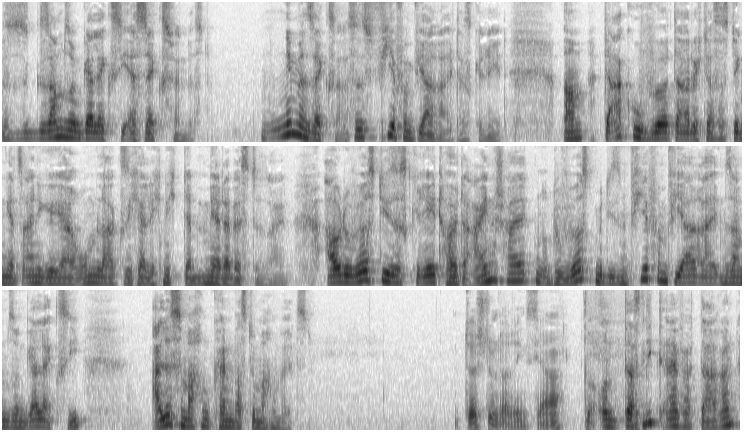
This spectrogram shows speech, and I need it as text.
Samsung Galaxy S6 findest, nimm einen 6er, es ist vier, fünf Jahre alt, das Gerät. Ähm, der Akku wird dadurch, dass das Ding jetzt einige Jahre rumlag, sicherlich nicht der, mehr der beste sein. Aber du wirst dieses Gerät heute einschalten und du wirst mit diesem vier, fünf Jahre alten Samsung Galaxy alles machen können, was du machen willst. Das stimmt allerdings, ja. Und das liegt einfach daran,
